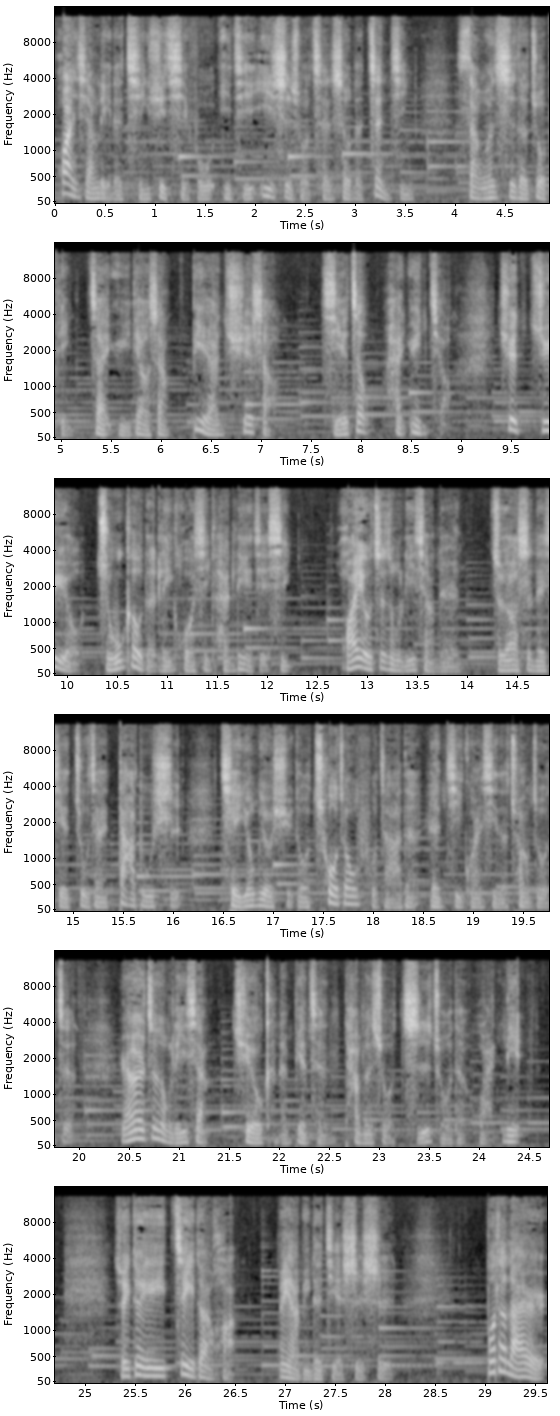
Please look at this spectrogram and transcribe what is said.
幻想里的情绪起伏以及意识所承受的震惊，散文诗的作品在语调上必然缺少节奏和韵脚，却具有足够的灵活性和裂解性。怀有这种理想的人，主要是那些住在大都市且拥有许多错综复杂的人际关系的创作者。然而，这种理想却有可能变成他们所执着的顽念。所以，对于这一段话，贝亚明的解释是：波特莱尔。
